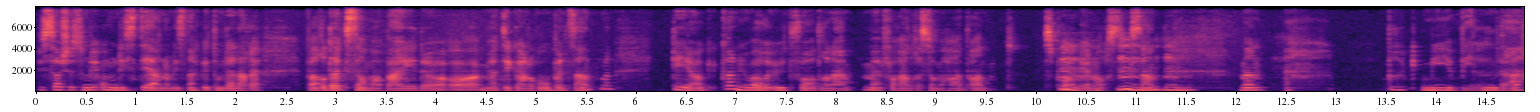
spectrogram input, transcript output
Vi sa ikke så mye om det i sted når vi snakket om det der hverdagssamarbeidet og møte i garderoben, sant? men det òg kan jo være utfordrende med foreldre som har et annet språk enn norsk. sant? Mm, Men bruk mye bilder.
